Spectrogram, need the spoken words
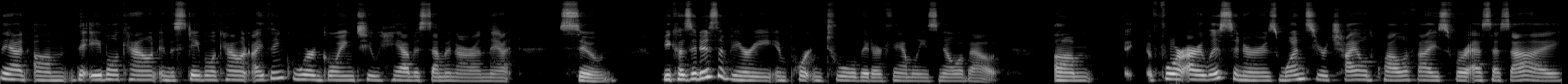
that um, the Able account and the Stable account, I think we're going to have a seminar on that soon because it is a very important tool that our families know about. Um, for our listeners, once your child qualifies for SSI,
